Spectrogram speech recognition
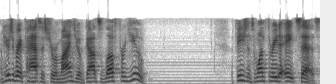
And here's a great passage to remind you of God's love for you. Ephesians 1 3 to 8 says,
